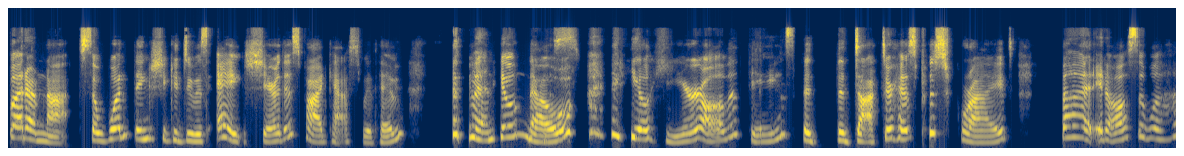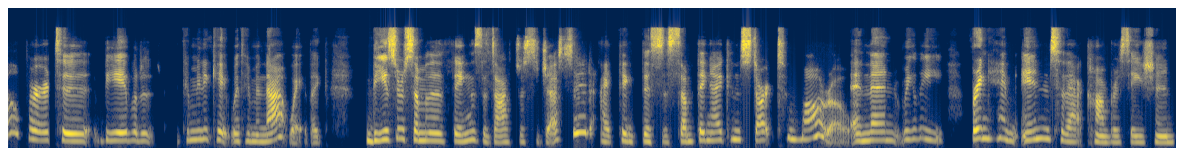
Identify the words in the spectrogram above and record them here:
but I'm not. So, one thing she could do is A, share this podcast with him. Then he'll know yes. and he'll hear all the things that the doctor has prescribed but it also will help her to be able to communicate with him in that way. Like, these are some of the things the doctor suggested. I think this is something I can start tomorrow. And then really bring him into that conversation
